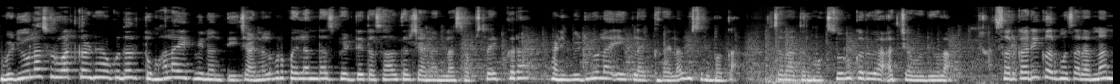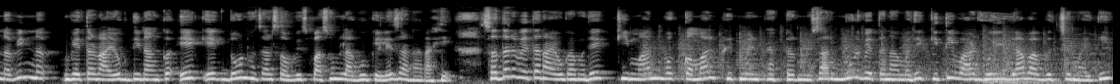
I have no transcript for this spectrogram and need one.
व्हिडिओला सुरुवात करण्या अगोदर तुम्हाला एक विनंती. चॅनलवर पहिल्यांदाच भेट देत असाल तर चॅनलला सबस्क्राईब करा आणि व्हिडिओला एक लाईक करायला विसरू नका. चला तर मग सुरू करूया आजच्या व्हिडिओला. सरकारी कर्मचाऱ्यांना नवीन वेतन आयोग दिनांक एक एक दोन हजार सव्वीसपासून लागू केले जाणार आहे. सदर वेतन आयोगामध्ये किमान व कमाल फिटमेंट फॅक्टरनुसार मूळ वेतनामध्ये किती वाढ होईल याबाबतची माहिती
